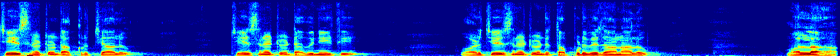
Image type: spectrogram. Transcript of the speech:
చేసినటువంటి అకృత్యాలు చేసినటువంటి అవినీతి వాళ్ళు చేసినటువంటి తప్పుడు విధానాలు వల్ల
